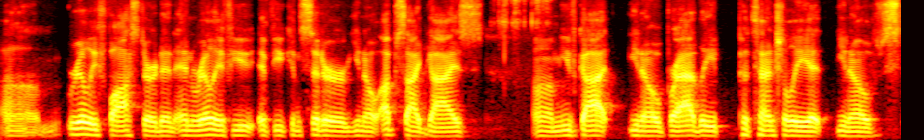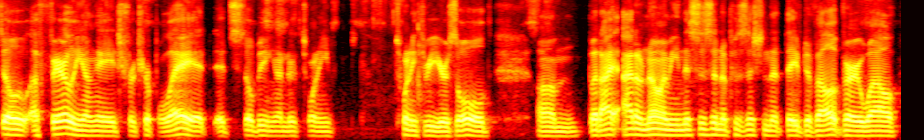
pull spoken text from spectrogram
um, really fostered. And and really, if you if you consider you know upside guys, um, you've got you know Bradley potentially at you know still a fairly young age for AAA. It, it's still being under 20, 23 years old. Um, but I, I don't know. I mean, this isn't a position that they've developed very well.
